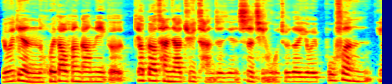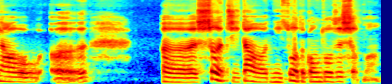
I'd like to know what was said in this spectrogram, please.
有一点回到刚刚那个要不要参加聚餐这件事情，我觉得有一部分要呃呃涉及到你做的工作是什么。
